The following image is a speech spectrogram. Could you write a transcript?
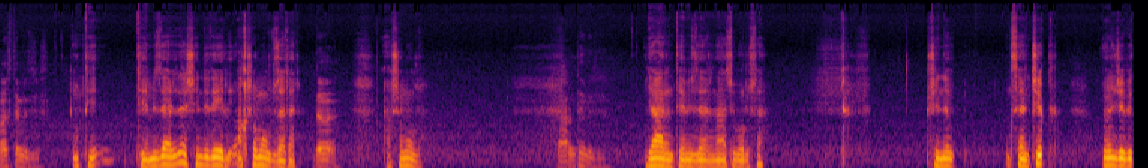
Nasıl temizleyeceğiz? Te- temizler de şimdi değil. Akşam oldu zaten. Değil mi? Akşam oldu. Yarın temizleyeceğiz. Yarın temizler nasip olursa. Şimdi sen çık. Önce bir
